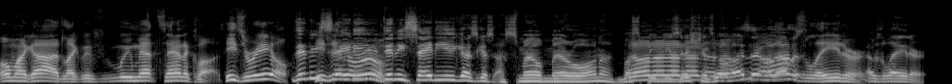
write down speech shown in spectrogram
Oh my God! Like we we met Santa Claus. He's real. Didn't he He's say in to the you? room. Didn't he say to you? He goes, he goes I smell marijuana. Must no, be no, no, no, musicians. no, no, what was it? no, What that was later. That was later.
